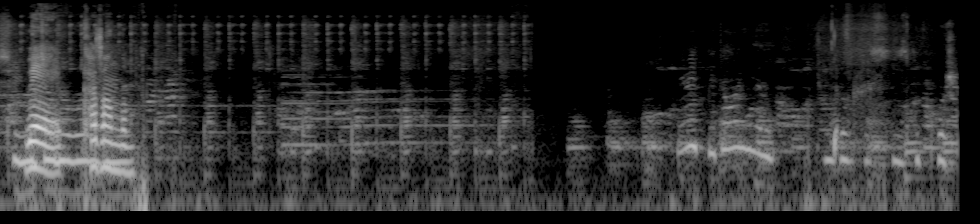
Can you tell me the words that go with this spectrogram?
Senin Ve canavar. kazandım. Evet bir de oynayalım. Var.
